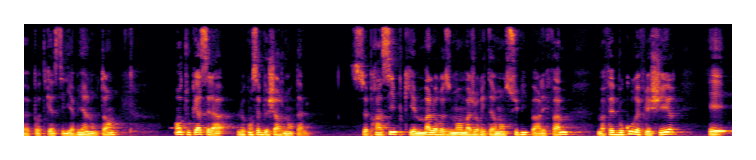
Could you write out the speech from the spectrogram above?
euh, podcasts il y a bien longtemps. En tout cas, c'est le concept de charge mentale. Ce principe qui est malheureusement majoritairement subi par les femmes m'a fait beaucoup réfléchir et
